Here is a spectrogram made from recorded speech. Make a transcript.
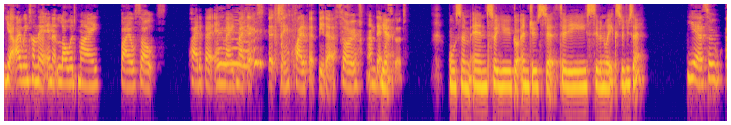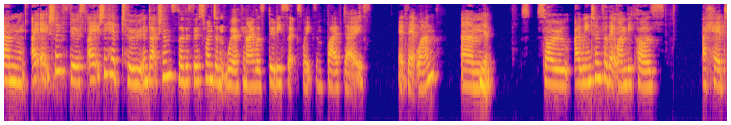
yeah, I went on that and it lowered my bile salts quite a bit and made my itch- itching quite a bit better. So um, that Yeah. was good. Awesome. And so you got induced at 37 weeks, did you say? Yeah, so um, I actually first, I actually had two inductions. So the first one didn't work, and I was 36 weeks and five days at that one. Um, Yeah. So I went in for that one because I had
